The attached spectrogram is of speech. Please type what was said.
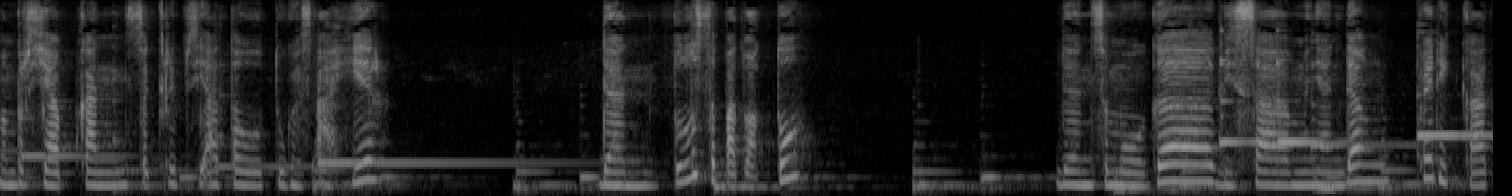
mempersiapkan skripsi atau tugas akhir, dan lulus tepat waktu, dan semoga bisa menyandang predikat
